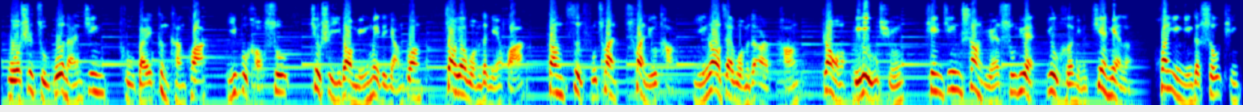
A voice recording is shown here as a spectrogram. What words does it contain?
我是主播南京土白更看花，一部好书就是一道明媚的阳光，照耀我们的年华。当字符串串流淌，萦绕在我们的耳旁，让我们回味无穷。天津上元书院又和你们见面了，欢迎您的收听。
